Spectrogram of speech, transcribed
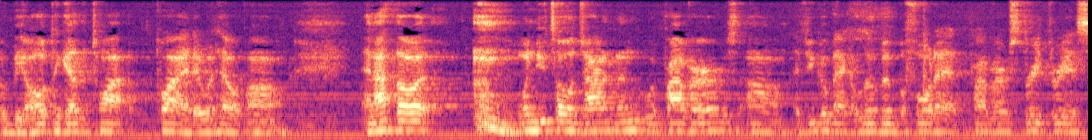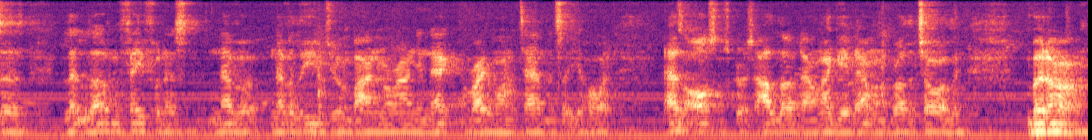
would be all together twi- quiet, it would help. Um, and I thought when you told Jonathan with Proverbs, um, if you go back a little bit before that, Proverbs 3 3, it says, Let love and faithfulness never never leave you and bind them around your neck and write them on the tablets of your heart. That's an awesome scripture. I love that one. I gave that one to Brother Charlie. But um,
